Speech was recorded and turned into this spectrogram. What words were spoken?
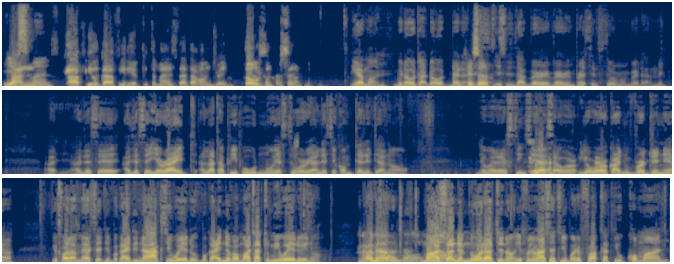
Yes, And- man. Garfield, Garfield, you epitomize that a hundred thousand percent. Yeah, man. Without a doubt, brother. you, sir. This is a very, very impressive story, my brother. I, mean, I, I just say, I just say, you're right. A lot of people wouldn't know your story unless you come tell it. You know. You know, there's things. Yeah. Yes, I work, you work in Virginia. You follow me, I said, because I didn't ask you what you do, because it never matter to me what you do, you know. No, no, no. Master no. and them know that, you know. If you know, I said you, but the fact that you come on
